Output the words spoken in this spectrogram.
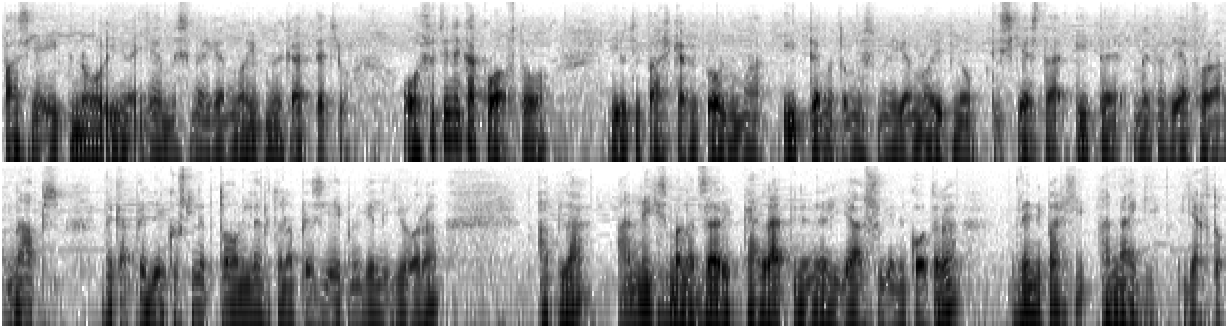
πας για ύπνο ή για μεσημεριανό ύπνο ή κάτι τέτοιο. Όχι ότι είναι κακό αυτό ή ότι υπάρχει κάποιο πρόβλημα είτε με το μεσημεριανό ύπνο, τη σχέστα, είτε με τα διάφορα naps 15-20 λεπτών, δηλαδή το να παίζει για ύπνο για λίγη ώρα. Απλά αν έχεις μανατζάρει καλά την ενέργειά σου γενικότερα, δεν υπάρχει ανάγκη γι' αυτό.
